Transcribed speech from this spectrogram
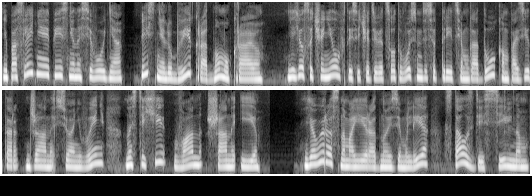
И последняя песня на сегодня – песня любви к родному краю. Ее сочинил в 1983 году композитор Джан Сюаньвэнь на стихи Ван Шан И. «Я вырос на моей родной земле, стал здесь сильным.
